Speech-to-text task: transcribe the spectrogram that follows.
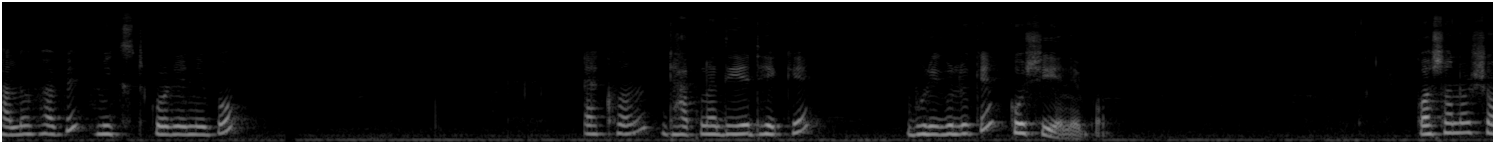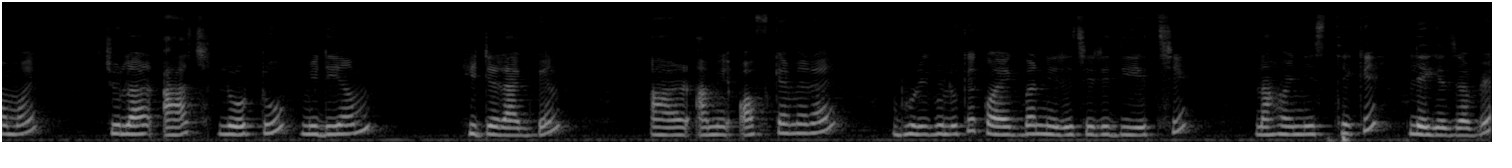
ভালোভাবে মিক্সড করে নিব। এখন ঢাকনা দিয়ে ঢেকে ভুড়িগুলোকে কষিয়ে নেব। কষানোর সময় চুলার আঁচ লো টু মিডিয়াম হিটে রাখবেন। আর আমি অফ ক্যামেরায় ভুড়িগুলোকে কয়েকবার নেড়েচেড়ে দিয়েছি, না হয় নিচ থেকে লেগে যাবে।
